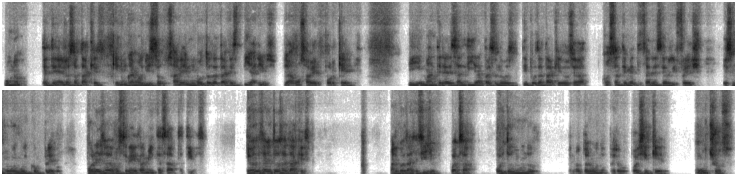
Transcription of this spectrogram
Uno, detener los ataques que nunca hemos visto, salen un montón de ataques diarios, ya vamos a ver por qué. Y mantenerse al día para esos nuevos tipos de ataques, o sea, constantemente sale ese refresh, es muy, muy complejo. Por eso debemos tener herramientas adaptativas. ¿De dónde salen todos los ataques? Algo tan sencillo, WhatsApp. Hoy todo el mundo, no todo el mundo, pero puedo decir que muchos,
